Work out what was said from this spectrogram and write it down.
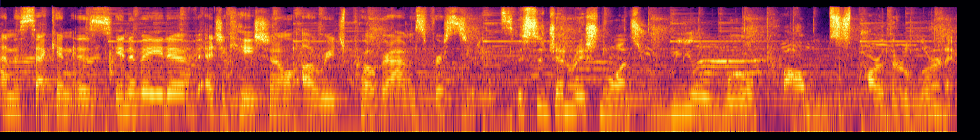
and the second is innovative educational outreach programs for students. This is a generation that wants real world problems as part of their learning.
